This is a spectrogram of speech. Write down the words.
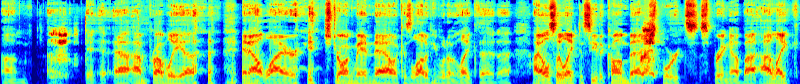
Um, uh, I- I'm probably uh, an outlier in strongman now because a lot of people don't like that. Uh, I also like to see the combat sports spring up. I, I like.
